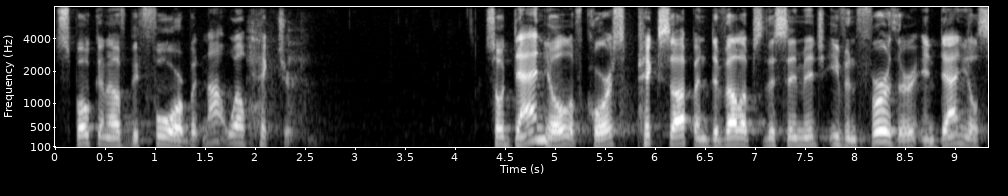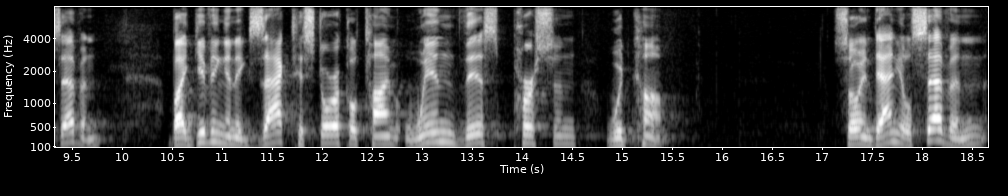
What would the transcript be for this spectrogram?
spoken of before, but not well pictured. So Daniel, of course, picks up and develops this image even further in Daniel 7 by giving an exact historical time when this person would come. So in Daniel 7,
